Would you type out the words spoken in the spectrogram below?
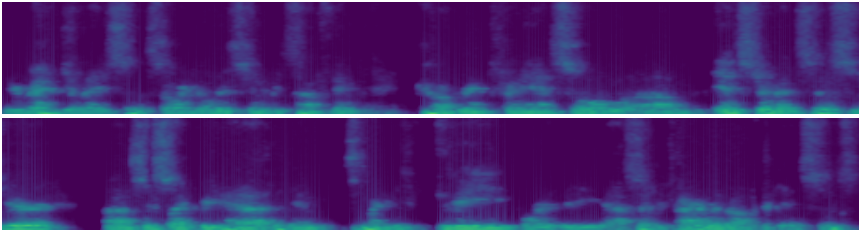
new regulations, so I know there's going to be something covering financial um, instruments this year, uh, just like we had in 23 for the asset retirement obligations.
